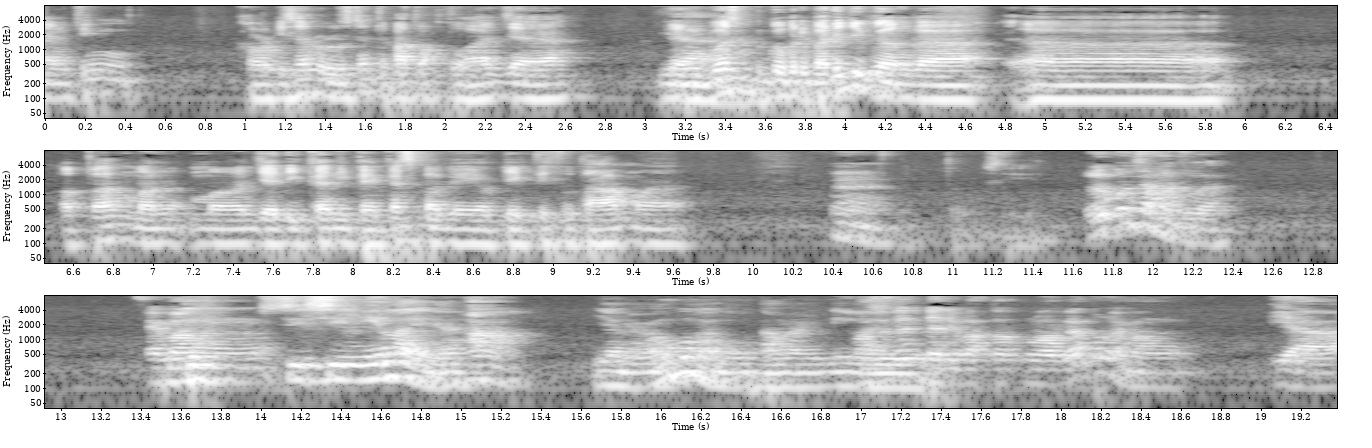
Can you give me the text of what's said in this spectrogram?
yang penting kalau bisa lulusnya tepat waktu aja. Ya dan gue gue pribadi juga nggak eh, apa men- menjadikan IPK sebagai objektif utama. Hmm. gitu sih. Lu pun sama juga? Emang untuk sisi nilai ya? Ah. Ya memang gue gak mau utamain nilai. Maksudnya dari faktor keluarga pun memang ya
